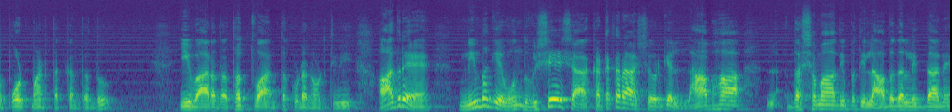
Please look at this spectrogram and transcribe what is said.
ಸಪೋರ್ಟ್ ಮಾಡ್ತಕ್ಕಂಥದ್ದು ಈ ವಾರದ ತತ್ವ ಅಂತ ಕೂಡ ನೋಡ್ತೀವಿ. ಆದರೆ ನಿಮಗೆ ಒಂದು ವಿಶೇಷ ಕಟಕ ರಾಶಿಯವರಿಗೆ ಲಾಭ, ದಶಮಾಧಿಪತಿ ಲಾಭದಲ್ಲಿದ್ದಾನೆ,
